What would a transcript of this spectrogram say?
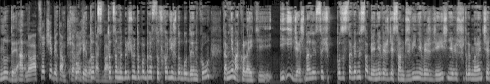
nudy. A, no a co ciebie tam przeraziło Chłopie, to, tak bardzo? To, co my byliśmy, to po prostu wchodzisz do budynku, tam nie ma kolejki i idziesz, no jesteś pozostawiony sobie, nie wiesz, gdzie są drzwi, nie wiesz, gdzie iść, nie wiesz, w którym momencie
